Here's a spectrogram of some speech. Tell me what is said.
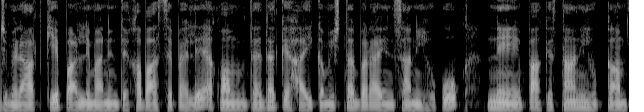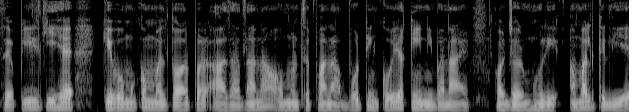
جمعرات کے پارلیمانی انتخابات سے پہلے اقوام متحدہ کے ہائی کمشنر برائے انسانی حقوق نے پاکستانی حکام سے اپیل کی ہے کہ وہ مکمل طور پر آزادانہ اور منصفانہ ووٹنگ کو یقینی بنائیں اور جمہوری عمل کے لیے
